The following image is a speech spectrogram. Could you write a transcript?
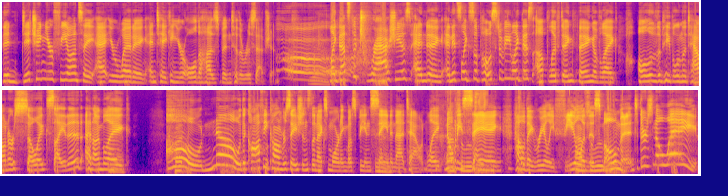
than ditching your fiance at your wedding and taking your old husband to the reception. Oh. Like that's the trashiest ending and it's like supposed to be like this uplifting thing of like all of the people in the town are so excited and I'm like Oh no, the coffee conversations the next morning must be insane in that town. Like nobody's Absolutely. saying how they really feel in this moment. There's no way.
